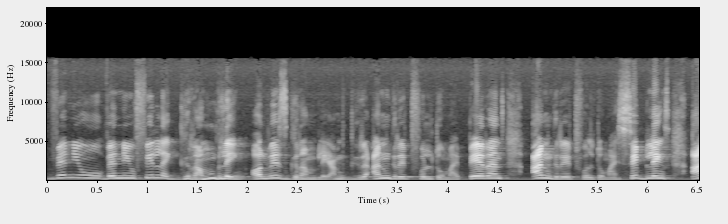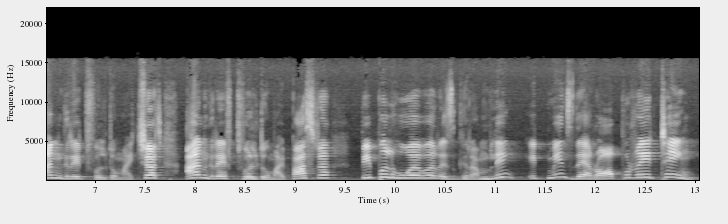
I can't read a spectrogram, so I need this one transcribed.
when you when you feel like grumbling always grumbling i'm gr- ungrateful to my parents ungrateful to my siblings ungrateful to my church ungrateful to my pastor people whoever is grumbling it means they are operating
